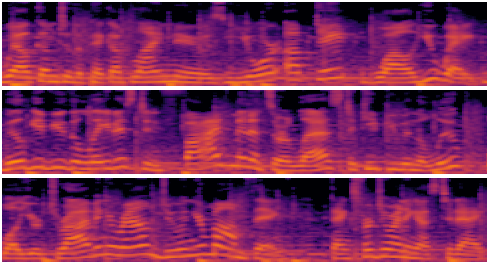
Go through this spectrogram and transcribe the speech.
Welcome to the Pickup Line News, your update while you wait. We'll give you the latest in five minutes or less to keep you in the loop while you're driving around doing your mom thing. Thanks for joining us today.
